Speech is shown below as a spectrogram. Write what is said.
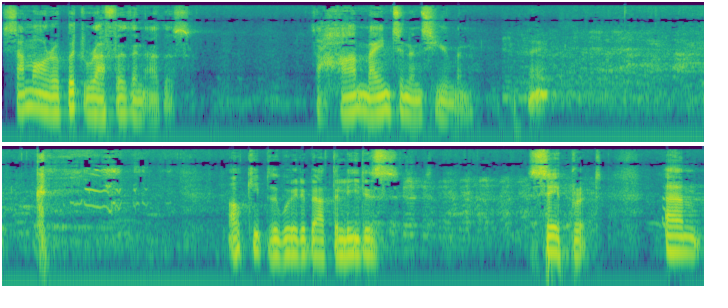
Some are a bit rougher than others. It's a high maintenance human. Eh? I'll keep the word about the leaders separate. Um,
